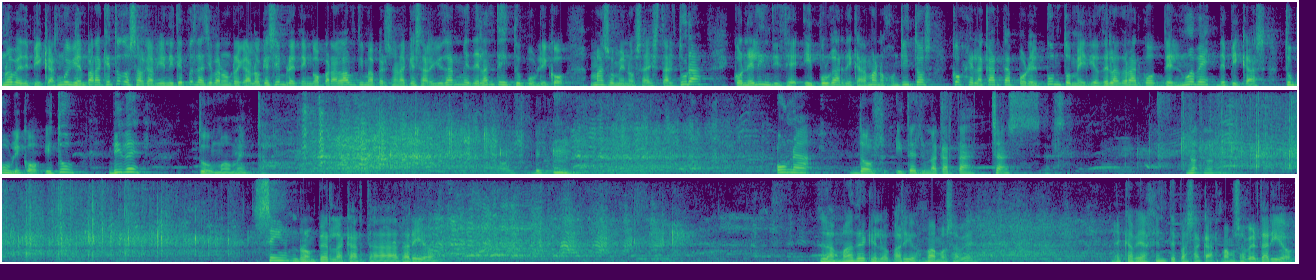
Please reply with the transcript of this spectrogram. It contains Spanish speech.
Nueve de picas, muy bien, para que todo salga bien y te puedas llevar un regalo que siempre tengo para la última persona que sale a ayudarme delante de tu público, más o menos a esta altura, con el índice y pulgar de cada mano juntitos, coge la carta por el punto medio del lado largo del 9 de picas. Tu público y tú, vive tu momento. Una, dos y tres de una carta, chas. No, no. Sin romper la carta, Darío. La madre que lo parió. Vamos a ver. Me que había gente para sacar. Vamos a ver, Darío.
